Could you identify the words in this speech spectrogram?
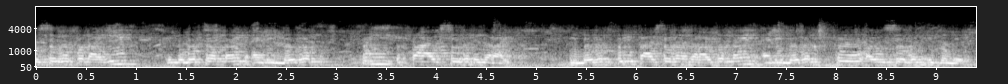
11.407 for Naeem in the left hand lane and 11.357 in the right. 11.357 in the right hand lane and 11.407 in the left.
